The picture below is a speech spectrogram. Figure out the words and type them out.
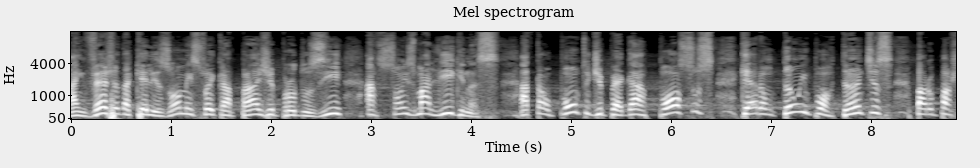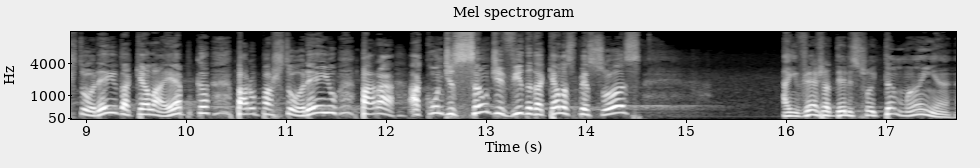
A inveja daqueles homens foi capaz de produzir ações malignas, a tal ponto de pegar poços que eram tão importantes para o pastoreio daquela época, para o pastoreio, para a condição de vida daquelas pessoas. A inveja deles foi tamanha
